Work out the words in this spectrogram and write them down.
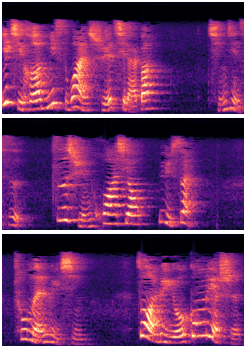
一起和 Miss One 学起来吧。情景四：咨询花销预算。出门旅行，做旅游攻略时，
